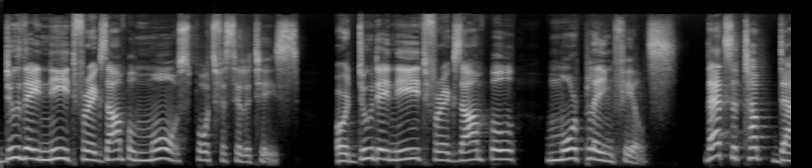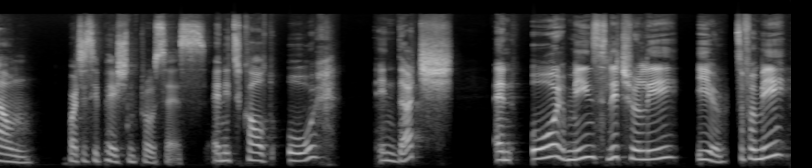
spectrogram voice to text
Do they need, for example, more sports facilities? Or do they need, for example, more playing fields? That's a top down participation process. And it's called OOR in Dutch. And OOR means literally ear. So for me,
